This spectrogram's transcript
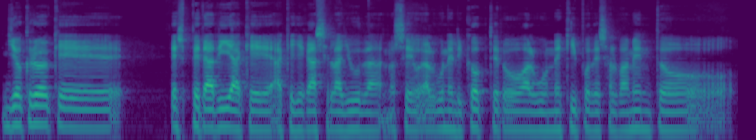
Yo creo que esperaría que, a que llegase la ayuda, no sé, algún helicóptero o algún equipo de salvamento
